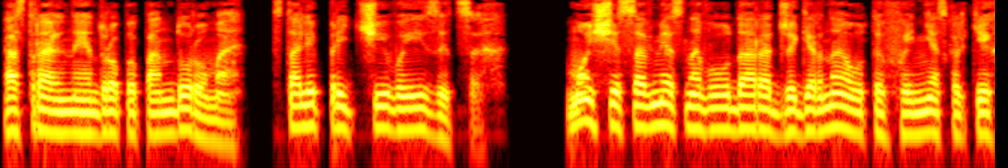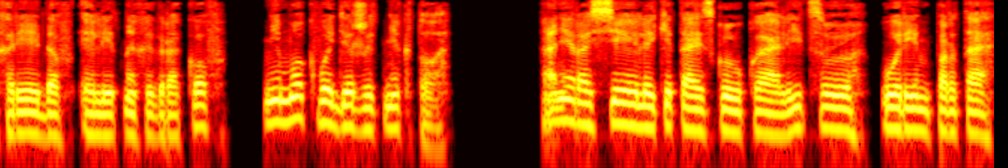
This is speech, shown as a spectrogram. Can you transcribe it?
Астральные дропы Пандорума стали притчей во языцах. Мощи совместного удара джаггернаутов и нескольких рейдов элитных игроков не мог выдержать никто. Они рассеяли китайскую коалицию у Ринпорта,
